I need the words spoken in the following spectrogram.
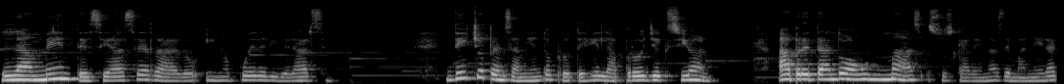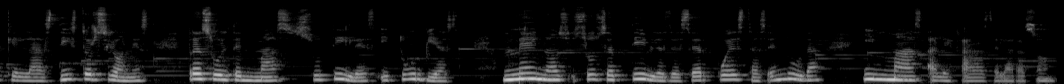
la mente se ha cerrado y no puede liberarse. Dicho pensamiento protege la proyección, apretando aún más sus cadenas de manera que las distorsiones resulten más sutiles y turbias, menos susceptibles de ser puestas en duda y más alejadas de la razón.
